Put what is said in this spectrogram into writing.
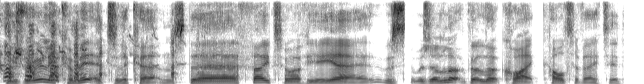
He's really committed to the curtains. The photo of you, yeah, it was it was a look that looked quite cultivated.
